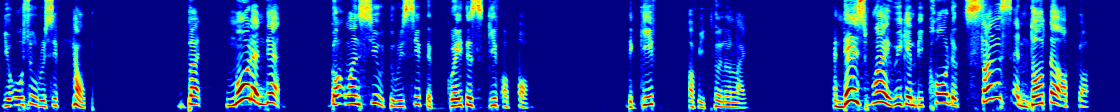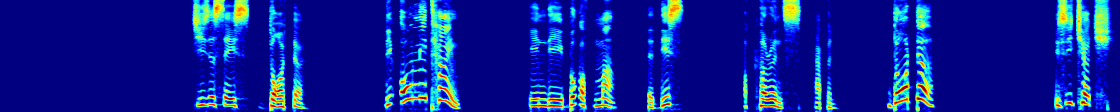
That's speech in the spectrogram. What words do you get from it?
you also receive help. But more than that, God wants you to receive the greatest gift of all the gift of eternal life. And that's why we can be called the sons and daughter of God. Jesus says, daughter. The only time in the book of Mark that this occurrence happened. Daughter. You see, church,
